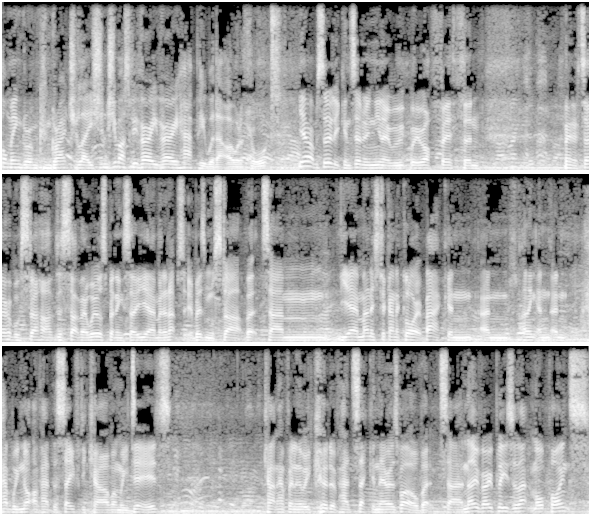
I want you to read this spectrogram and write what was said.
Tom Ingram, congratulations. You must be very, very happy with that, I would have thought. Yeah, absolutely. Considering, you know, we, we were off fifth and made a terrible start, just sat there wheel spinning. So, yeah, I made an absolutely abysmal start. But, um, yeah, managed to kind of claw it back. And, and I think, and, and had we not have had the safety car when we did, can't help feeling that we could have had second there as well. But, uh, no, very pleased with that. More points,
